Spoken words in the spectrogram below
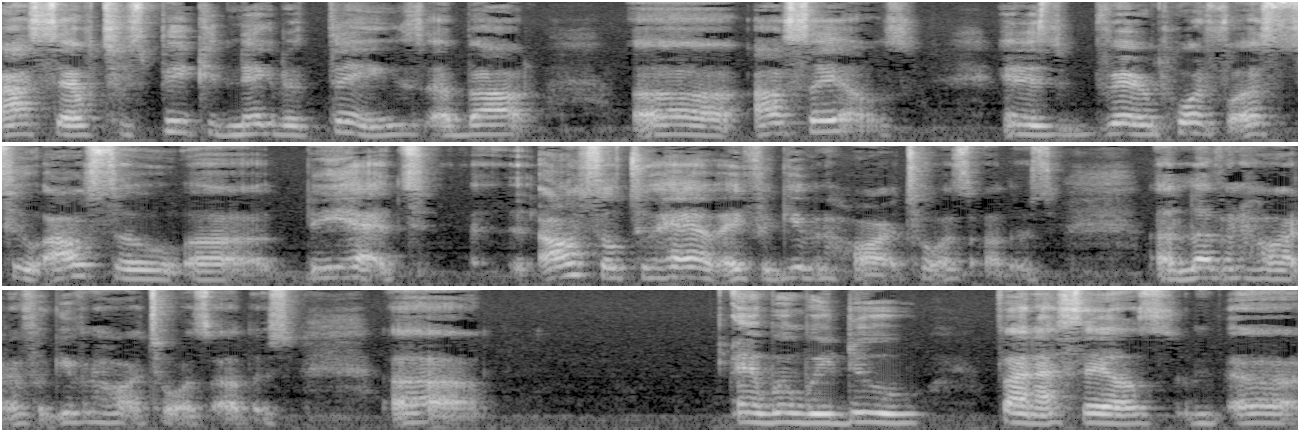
ourselves to speak negative things about uh, ourselves. And it's very important for us to also uh, be had, also to have a forgiving heart towards others, a loving heart, a forgiving heart towards others. Uh, and when we do find ourselves uh,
